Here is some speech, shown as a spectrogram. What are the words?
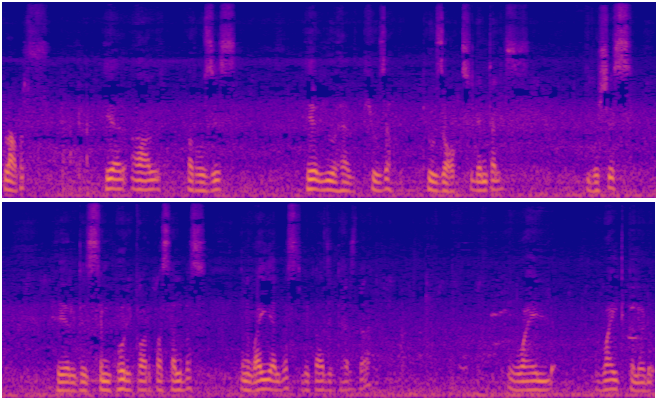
flowers. Here all roses. Here you have thuja thuja occidentalis bushes. Here it is Symphoricarpos albus and why albus because it has the wild white colored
